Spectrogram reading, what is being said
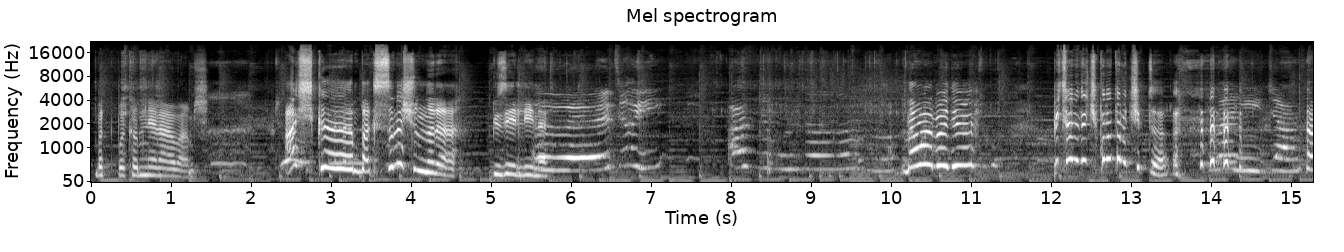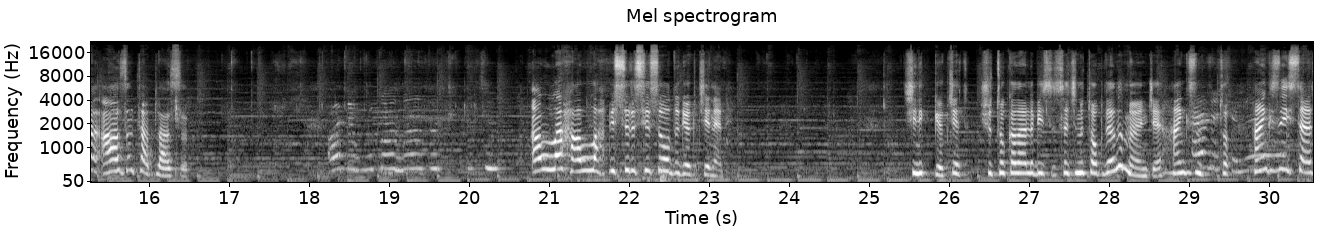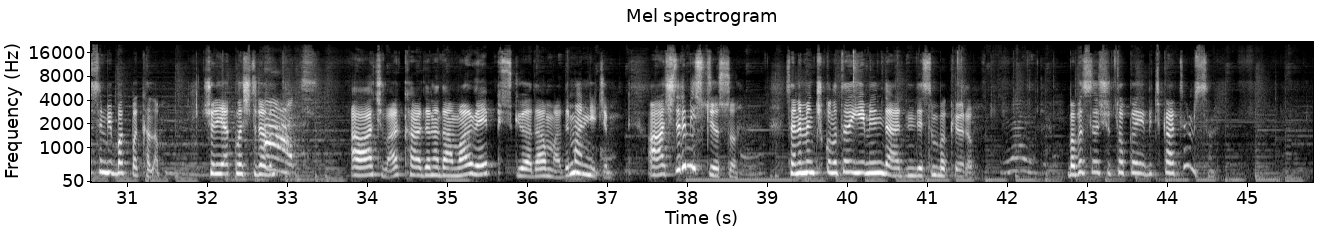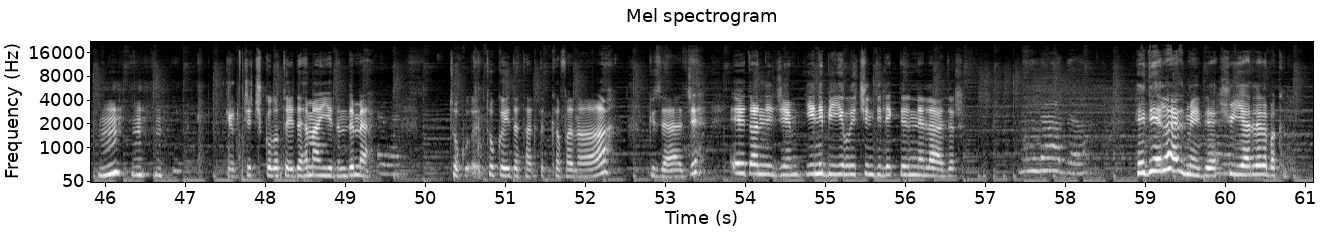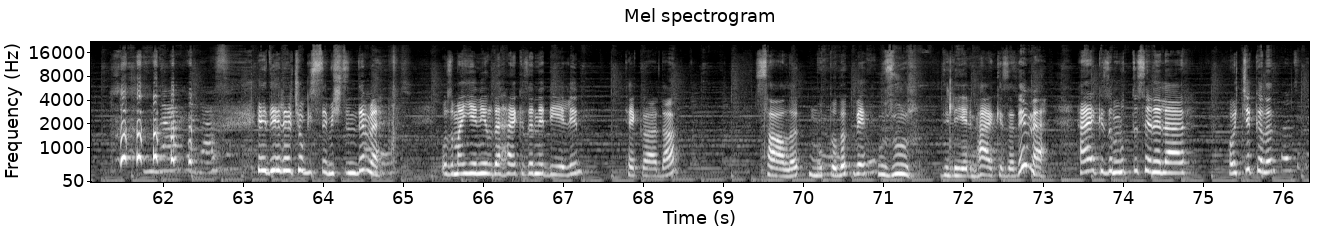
Bak bakalım neler varmış. Aşkım baksana şunlara. Güzelliğine. Evet. Ay. Ne var böyle? Bir tane de çikolata mı çıktı? Ben yiyeceğim. Ağzın tatlansın. Anne bundan da çıktı. Allah Allah bir sürü süs oldu Gökçe'nin. Şimdi Gökçe şu tokalarla biz saçını toplayalım mı önce? Hangisini to- hangisini istersin bir bak bakalım. Şöyle yaklaştıralım. Aç. Ağaç var, kardan adam var ve püskü adam var değil mi anneciğim? Ağaçları mı istiyorsun? Sen hemen çikolata yemenin derdindesin bakıyorum. Babası şu tokayı bir çıkartır mısın? Hı, hı, hı. Gökçe çikolatayı da hemen yedin değil mi? Evet. Tok- tokayı da taktık kafana. Güzelce. Evet anneciğim yeni bir yıl için dileklerin nelerdir? Nerede? Hediyeler miydi? Şu yerlere bakın. Nerede? Hediyeleri çok istemiştin değil mi? Evet. O zaman yeni yılda herkese ne diyelim? Tekrardan sağlık, mutluluk ve huzur dileyelim herkese değil mi? Herkese mutlu seneler. Hoşçakalın. Hoşçakalın.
